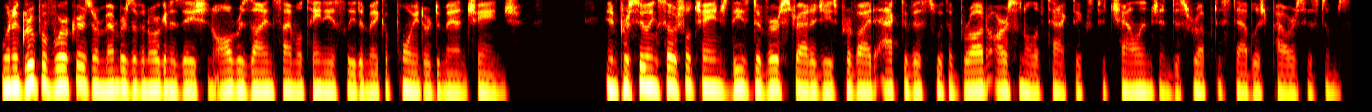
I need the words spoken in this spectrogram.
when a group of workers or members of an organization all resign simultaneously to make a point or demand change. In pursuing social change, these diverse strategies provide activists with a broad arsenal of tactics to challenge and disrupt established power systems.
